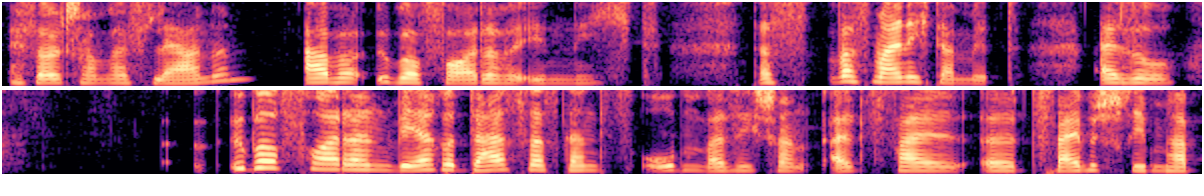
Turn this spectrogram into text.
Er soll schon was lernen, aber überfordere ihn nicht. Das, was meine ich damit? Also, überfordern wäre das, was ganz oben, was ich schon als Fall 2 äh, beschrieben habe.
